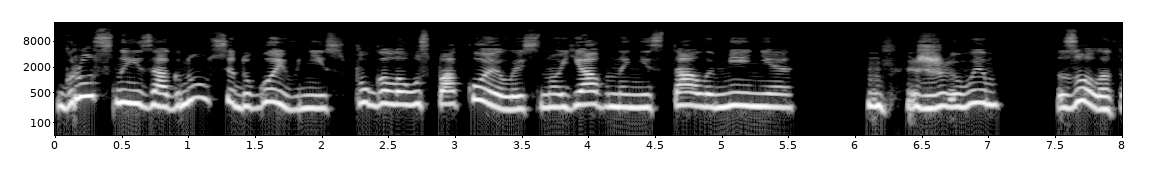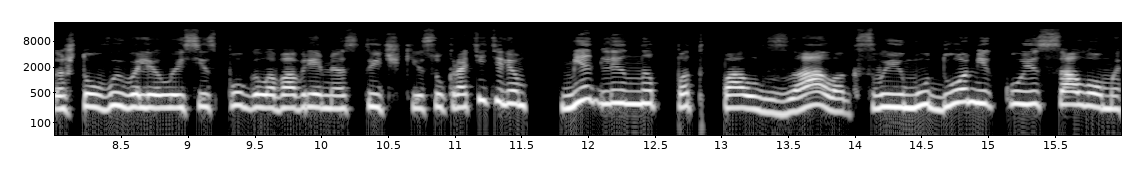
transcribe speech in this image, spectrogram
грустно изогнулся дугой вниз. Пугало успокоилось, но явно не стало менее живым. Золото, что вывалилось из пугала во время стычки с укротителем, медленно подползало к своему домику из соломы,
